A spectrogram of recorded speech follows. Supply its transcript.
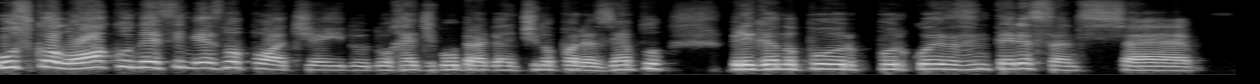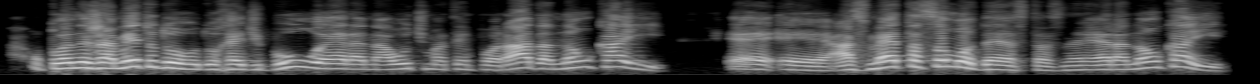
os coloco nesse mesmo pote aí do, do, Red Bull Bragantino, por exemplo, brigando por, por coisas interessantes. É, o planejamento do, do Red Bull era, na última temporada, não cair é, é, as metas são modestas, né? Era não cair.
